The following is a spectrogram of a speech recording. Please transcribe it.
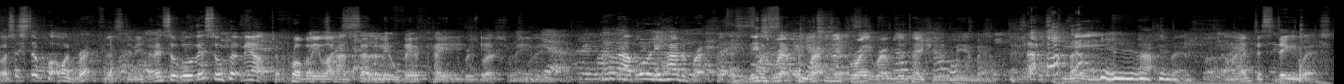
right? Yeah, well, this is still part of my breakfast, to be This will, well, this will put me up to probably like seven little bit of cake for his breakfast, maybe. Yeah. No, no, I've already had a breakfast. This, this, this is a great representation of me and Ben. This is me, that's Ben. I mean, distinguished.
